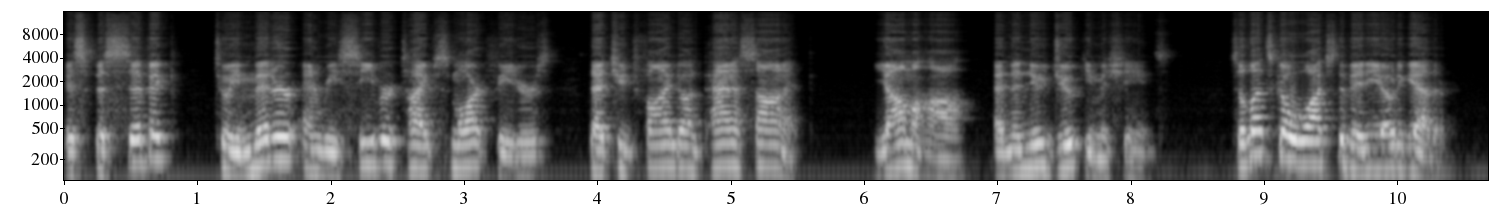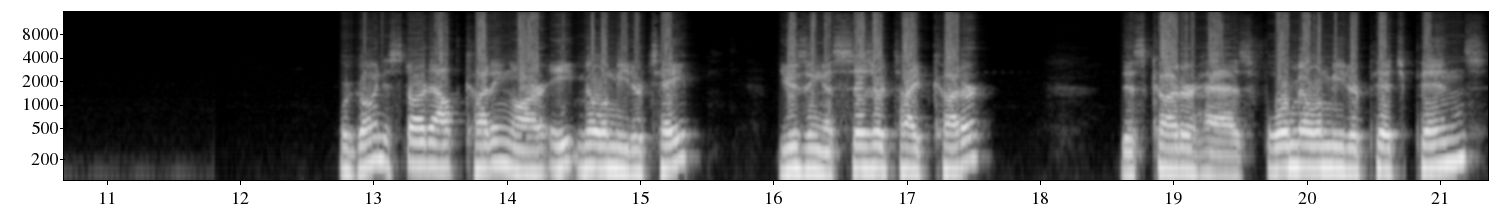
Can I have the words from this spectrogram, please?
is specific to emitter and receiver type smart feeders that you'd find on Panasonic, Yamaha, and the new Juki machines. So let's go watch the video together. We're going to start out cutting our 8 millimeter tape using a scissor type cutter. This cutter has 4 millimeter pitch pins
